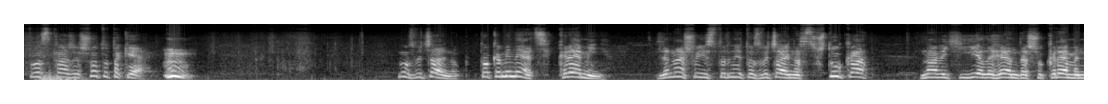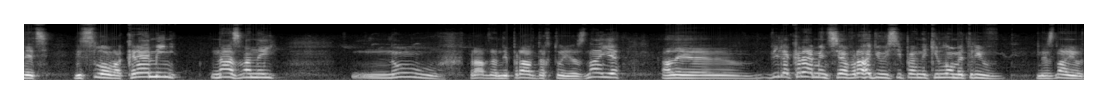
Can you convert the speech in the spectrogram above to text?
хто скаже, що то таке? Ну, звичайно, то камінець, кремінь. Для нашої сторони то звичайна штука. Навіть є легенда, що кременець від слова кремінь названий. Ну, правда, неправда, хто його знає. Але е, біля Кременця в радіусі певних кілометрів, не знаю,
